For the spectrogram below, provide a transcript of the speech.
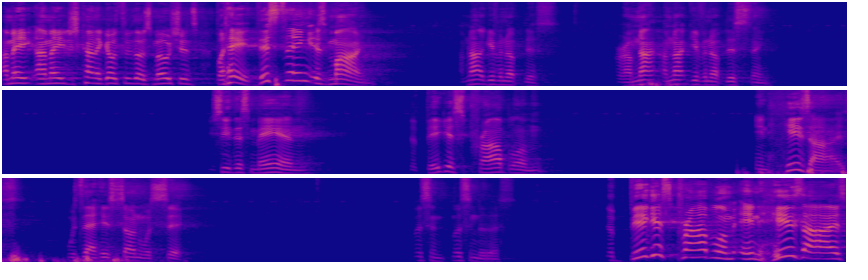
I may, I may just kind of go through those motions, but hey, this thing is mine. I'm not giving up this, or I'm not, I'm not giving up this thing. You see, this man, the biggest problem in his eyes was that his son was sick. Listen, listen to this. The biggest problem in his eyes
